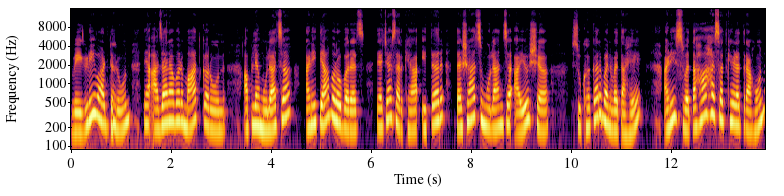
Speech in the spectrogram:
वेगळी वाट धरून त्या आजारावर मात करून आपल्या मुलाचं आणि त्याबरोबरच त्याच्यासारख्या इतर तशाच मुलांचं आयुष्य सुखकर बनवत आहे आणि स्वतः हसत खेळत राहून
